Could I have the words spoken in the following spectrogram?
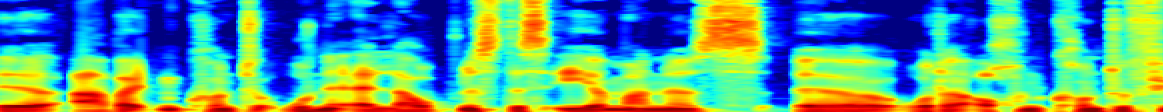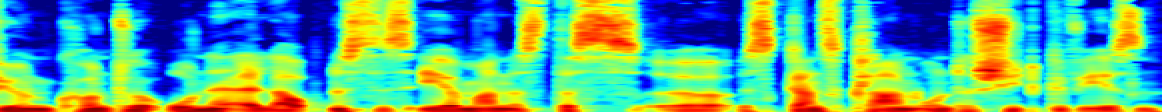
äh, arbeiten konnte ohne Erlaubnis des Ehemannes äh, oder auch ein Konto führen konnte ohne Erlaubnis des Ehemannes das äh, ist ganz klar ein Unterschied gewesen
